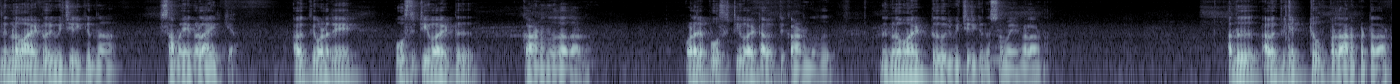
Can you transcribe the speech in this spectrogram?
നിങ്ങളുമായിട്ട് ഒരുമിച്ചിരിക്കുന്ന സമയങ്ങളായിരിക്കാം. ആ വ്യക്തി വളരെ പോസിറ്റീവായിട്ട് കാണുന്നത് അതാണ്. വളരെ പോസിറ്റീവായിട്ട് ആ വ്യക്തി കാണുന്നത് നിങ്ങളുമായിട്ട് ഒരുമിച്ചിരിക്കുന്ന സമയങ്ങളാണ്. അത് ആ വ്യക്തിക്ക് ഏറ്റവും പ്രധാനപ്പെട്ടതാണ്.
